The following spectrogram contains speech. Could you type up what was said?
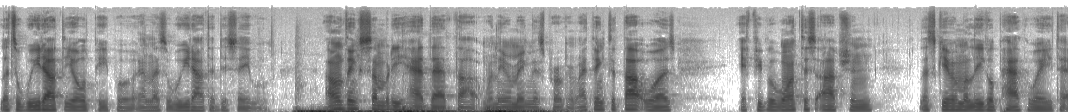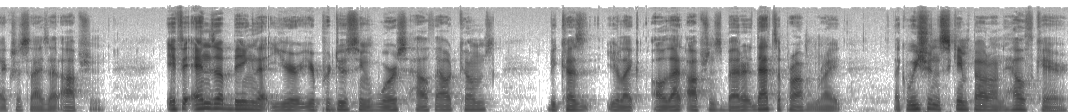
let's weed out the old people and let's weed out the disabled. I don't think somebody had that thought when they were making this program. I think the thought was, if people want this option, let's give them a legal pathway to exercise that option. If it ends up being that you're you're producing worse health outcomes because you're like, oh, that option's better, that's a problem, right? Like we shouldn't skimp out on healthcare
